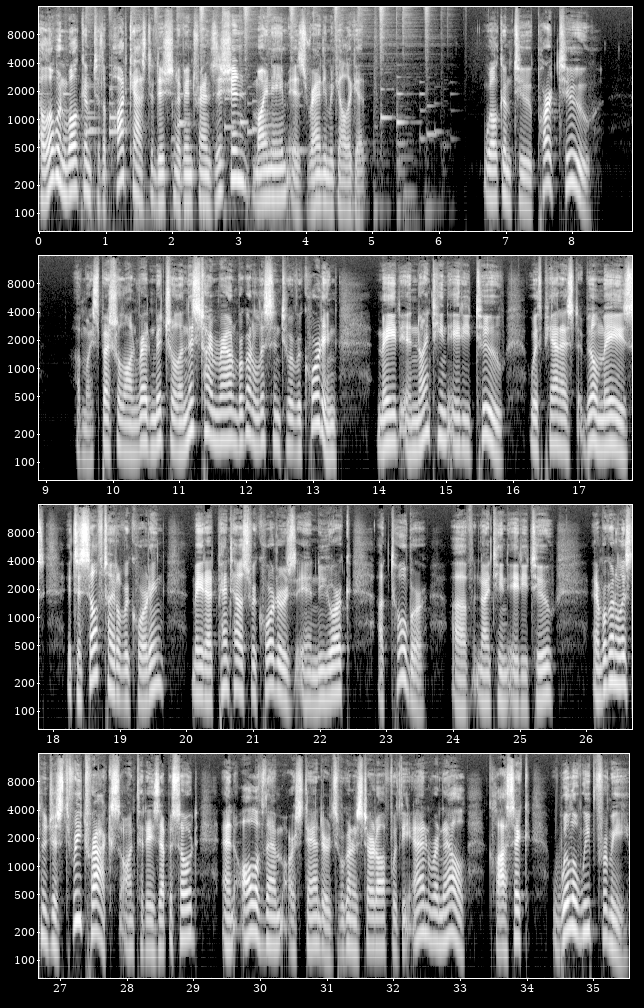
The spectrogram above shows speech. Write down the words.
Hello and welcome to the podcast edition of In Transition. My name is Randy McElligott. Welcome to part two of my special on Red Mitchell, and this time round we're going to listen to a recording made in 1982 with pianist Bill Mays. It's a self titled recording made at Penthouse Recorders in New York, October of 1982. And we're going to listen to just three tracks on today's episode, and all of them are standards. We're going to start off with the Ann Ronell classic, Willow Weep for Me.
